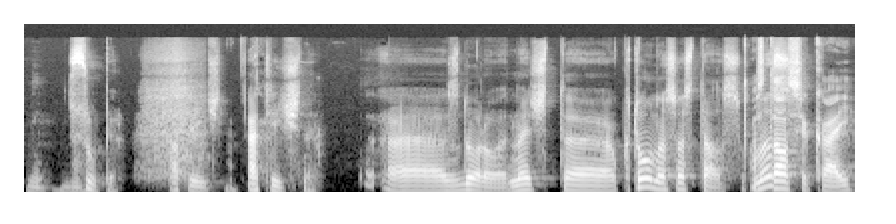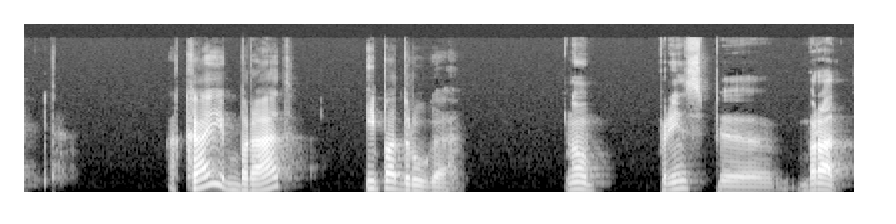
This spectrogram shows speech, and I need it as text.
Да. Супер. Отлично. Отлично. А, Здорово. Значит, а, кто у нас остался? У нас Остался Кай. Кай, брат и подруга. Ну, принципе, брат,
